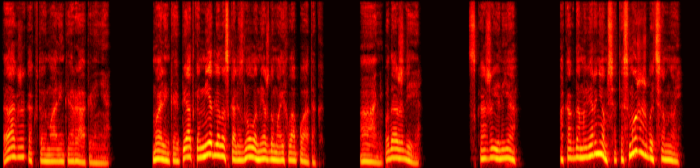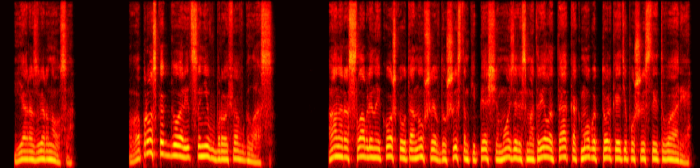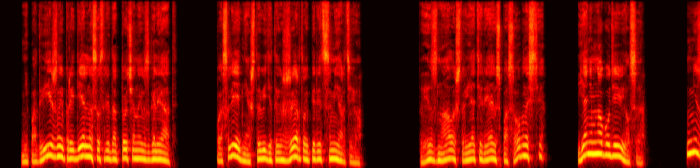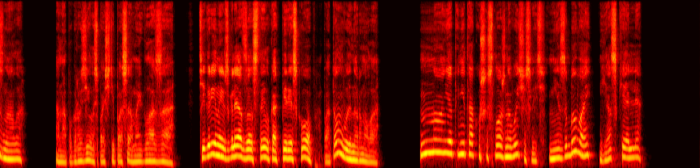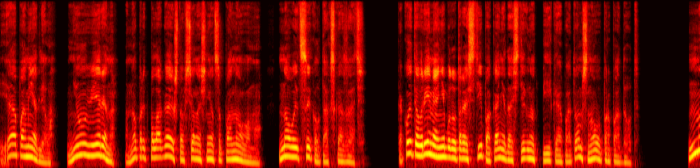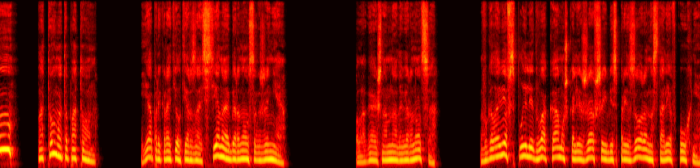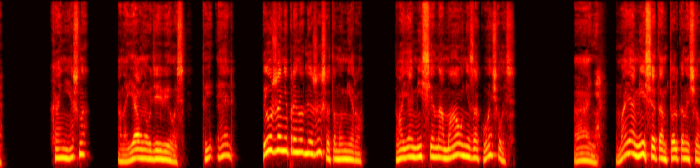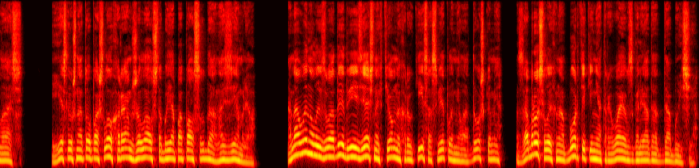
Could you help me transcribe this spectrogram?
Так же, как в той маленькой раковине. Маленькая пятка медленно скользнула между моих лопаток. «Ань, подожди». «Скажи, Илья, а когда мы вернемся, ты сможешь быть со мной?» Я развернулся. Вопрос, как говорится, не в бровь, а в глаз. Анна, расслабленная кошка, утонувшая в душистом кипящем озере, смотрела так, как могут только эти пушистые твари. Неподвижный, предельно сосредоточенный взгляд. Последнее, что видит их жертва перед смертью. «Ты знала, что я теряю способности?» Я немного удивился. «Не знала». Она погрузилась почти по самые глаза. Тигриный взгляд застыл, как перископ, потом вынырнула. «Но это не так уж и сложно вычислить. Не забывай, я Скелли». Я помедлил. Не уверен, но предполагаю, что все начнется по-новому. Новый цикл, так сказать. Какое-то время они будут расти, пока не достигнут пика, а потом снова пропадут. «Ну, потом это потом». Я прекратил терзать стену и обернулся к жене. «Полагаешь, нам надо вернуться?» В голове всплыли два камушка, лежавшие без призора на столе в кухне. «Конечно». Она явно удивилась. «Ты Эль? Ты уже не принадлежишь этому миру. Твоя миссия на Мау не закончилась». «Ань, моя миссия там только началась. И если уж на то пошло, храм желал, чтобы я попал сюда, на землю. Она вынула из воды две изящных темных руки со светлыми ладошками, забросила их на бортики, не отрывая взгляда от добычи.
